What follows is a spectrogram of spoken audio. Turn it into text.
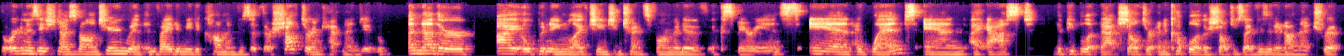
the organization I was volunteering with invited me to come and visit their shelter in Kathmandu, another eye-opening, life-changing, transformative experience. And I went and I asked the people at that shelter and a couple other shelters I visited on that trip,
